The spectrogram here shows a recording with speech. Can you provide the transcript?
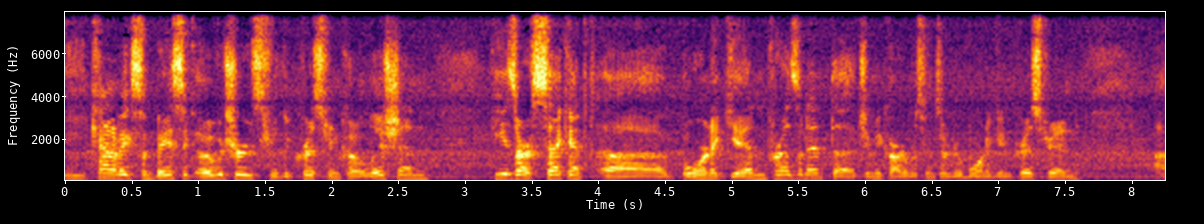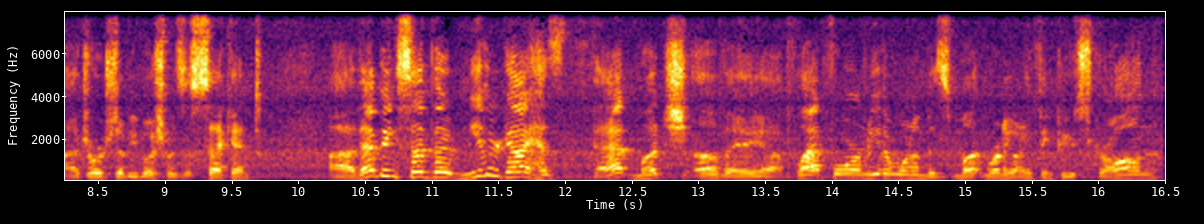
He kind of makes some basic overtures through the Christian Coalition. He is our second uh, born again president. Uh, Jimmy Carter was considered a born again Christian. George W. Bush was a second. Uh, that being said, though, neither guy has that much of a uh, platform. Neither one of them is running on anything too strong.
